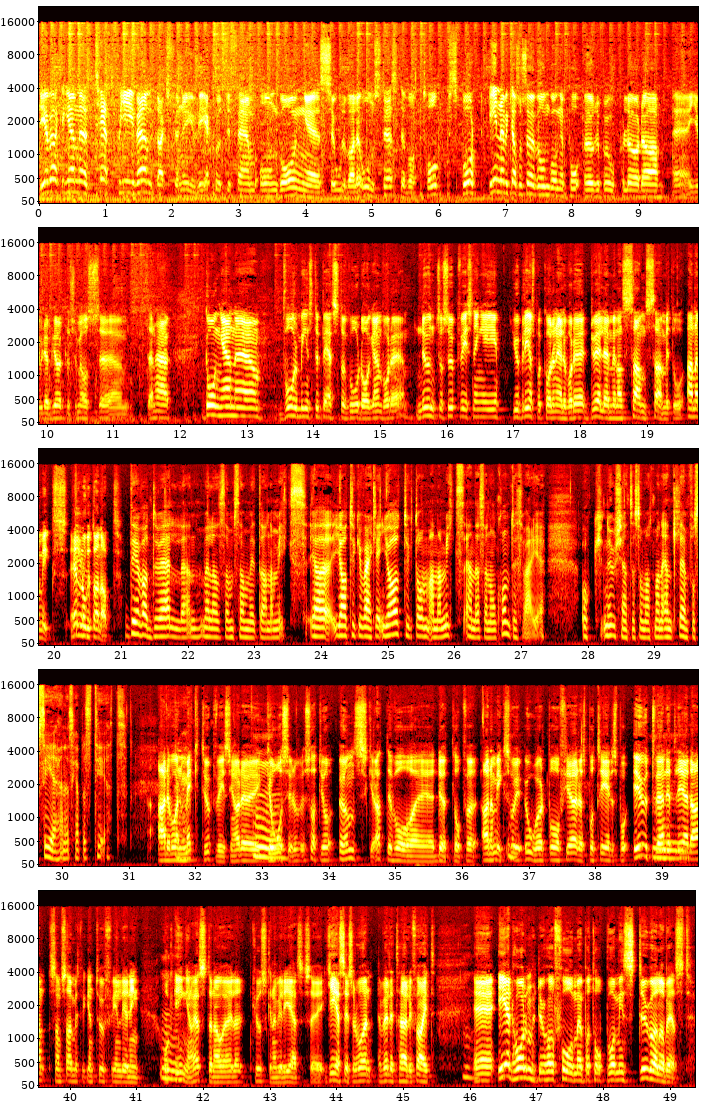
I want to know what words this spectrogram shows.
Det är verkligen eh, tätt på given. Dags för ny V75-omgång. Eh, Solvalla onsdags. Det var toppsport. Innan vi kastar oss över omgången på Örebro på lördag. Eh, Julia Björklund som är oss eh, den här gången. Eh, vad minns du bäst av gårdagen? Var det Nuntos uppvisning i jubileumspokalen eller var det duellen mellan Sam Summit och Anna Mix? Eller något annat? Det var duellen mellan Sam Summit och Anna Mix. Jag, jag tycker verkligen, jag tyckte om Anna Mix ända sedan hon kom till Sverige. Och nu känns det som att man äntligen får se hennes kapacitet. Ja det var en mäktig uppvisning. Jag hade Mm. gåshud. Så att jag önskar att det var eh, dött lopp. För Anna Mix var ju oerhört bra. Fjärde spår, tredje spår. Utvändigt Mm. ledaren. Som Summit fick en tuff inledning. Och Mm. inga av hästarna eller kuskarna ville ge sig, ge sig. Så det var en väldigt härlig fight. Mm. Eh, Edholm, du har formen på topp. Vad minns du allra bäst?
